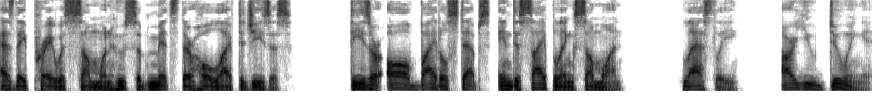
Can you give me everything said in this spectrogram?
as they pray with someone who submits their whole life to Jesus. These are all vital steps in discipling someone. Lastly, are you doing it?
